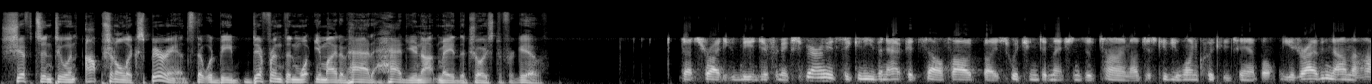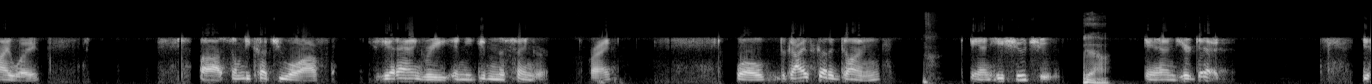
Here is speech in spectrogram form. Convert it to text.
shifts into an optional experience that would be different than what you might have had had you not made the choice to forgive. That's right. It can be a different experience. It can even act itself out by switching dimensions of time. I'll just give you one quick example. You're driving down the highway. Uh, somebody cuts you off. You get angry and you give them the finger, right? Well, the guy's got a gun and he shoots you Yeah. and you're dead.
